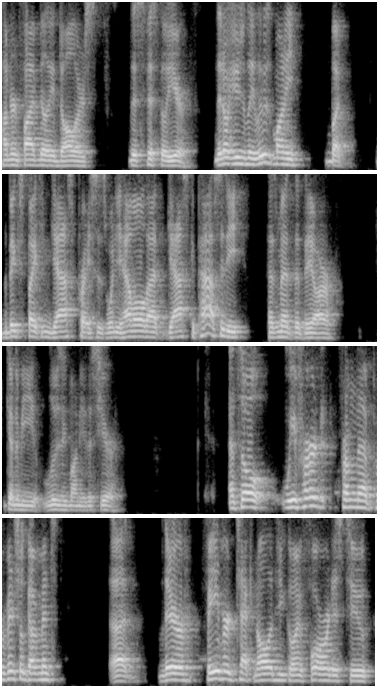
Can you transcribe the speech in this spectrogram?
$105 million this fiscal year. They don't usually lose money, but the big spike in gas prices, when you have all that gas capacity, has meant that they are going to be losing money this year. And so we've heard from the provincial government, uh, their favored technology going forward is to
